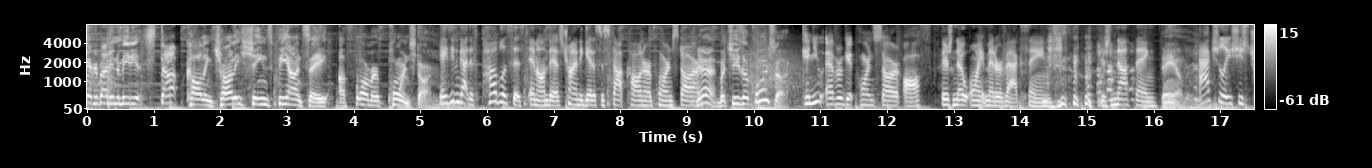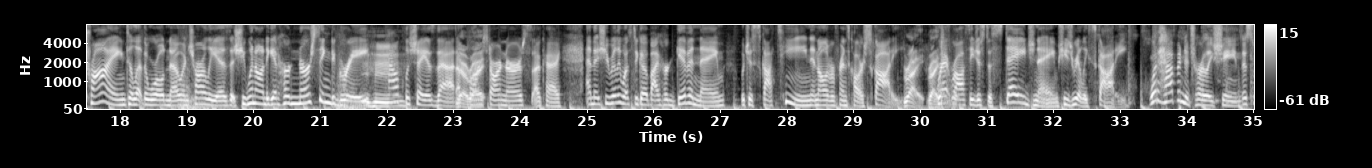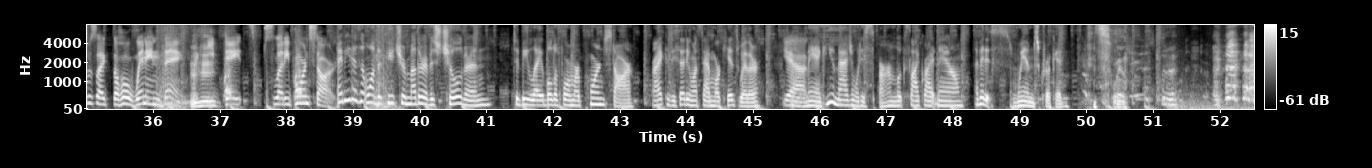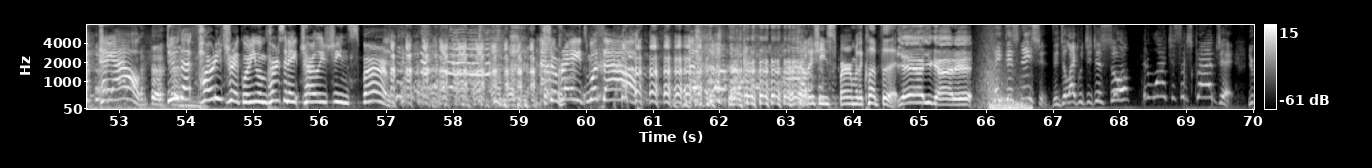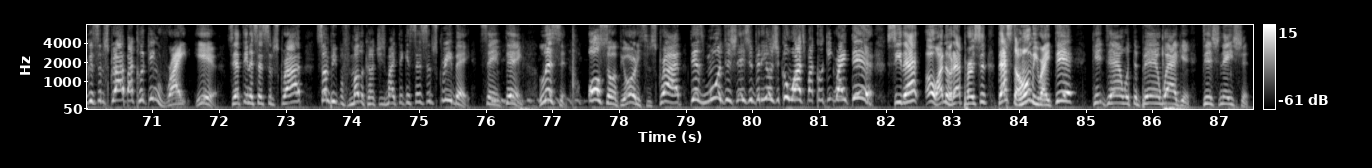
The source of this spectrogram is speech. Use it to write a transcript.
Hey, everybody in the media, stop calling Charlie Sheen's fiance a former porn star. Yeah, he's even got his publicist in on this, trying to get us to stop calling her a porn star. Yeah, but she's a porn star. Can you ever get porn star off? There's no ointment or vaccine. There's nothing. Damn. Actually, she's trying to let the world know, and Charlie is, that she went on to get her nursing degree. How cliche is that? Mm-hmm. Yeah, a porn right. star nurse. Okay. And that she really wants to go by her given name, which is Scottine, and all of her friends call her Scotty. Right, right. Brett Rossi, just a stage name. She's really Scotty. What happened to Charlie Sheen? This was like the whole winning thing. Like he Mm-hmm. dates slutty porn stars. Maybe he doesn't want the future mother of his children to be labeled a former porn star, right? Because he said he wants to have more kids with her. Yeah. Oh, man, can you imagine what his sperm looks like right now? I bet it swims crooked. Swim. Hey Al, do that party trick where you impersonate Charlie Sheen's sperm. Charades, what's Al? Charlie sperm with a club foot. Yeah, you got it. Hey, Dish Nation, did you like what you just saw? Then why aren't you subscribed yet? You can subscribe by clicking right here. See that thing that says subscribe? Some people from other countries might think it says subscribe. Same thing. Listen, also, if you already subscribed, there's more Dish Nation videos you can watch by clicking right there. See that? Oh, I know that person. That's the homie right there. Get down with the bandwagon. Dish Nation.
